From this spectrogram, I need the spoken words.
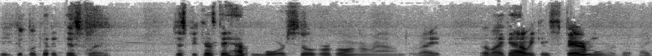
you could look at it this way. Just because they have more silver going around, right? They're like, yeah, we can spare more of it. Like,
